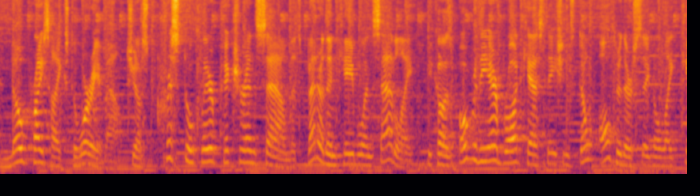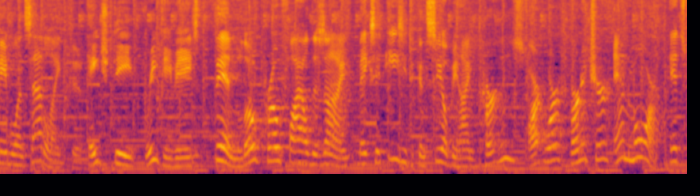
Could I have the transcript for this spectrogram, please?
and no price hikes to worry about. Just crystal clear picture and sound that's better than cable and satellite because over the air broadcast stations don't alter their signal like cable and satellite do. HD Free TV's thin, low profile design makes it easy to conceal behind curtains, artwork, furniture, and more. It's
